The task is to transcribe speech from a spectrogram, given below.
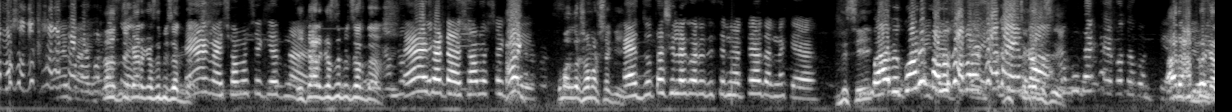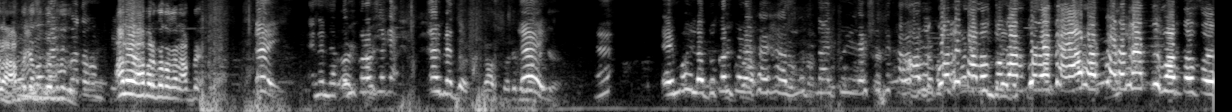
আমার সাথে খারাপ ব্যবহার কার কাছে বিচার দে এই ভাই সমস্যা কি আপনার? কার কাছে বিচার দে এই বেটা সমস্যা কি? তোমার সমস্যা কি? এই জুতা সেলাই করে দিচ্ছেন হাতে হাতে নাকি দিছি। ভাই, আমি গরিব মানুষ আমার টাকা টাকা দিছি আপনি দেখায় কথা কোনটি আরে আপনি কারা আপনি কাছে আরে আবার কথা কেন আপনি। এই এনে নেতন করার জায়গা এই বেদর। এই হ্যাঁ? এই মহিলা দোকান করে খায় হাজবেন্ড নাই তুই এর সাথে খারাপ আমি ব্যবহার গরিব করতে মানুষ দোকান করে খাই আমার পেটে লাগতে মারতেছে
